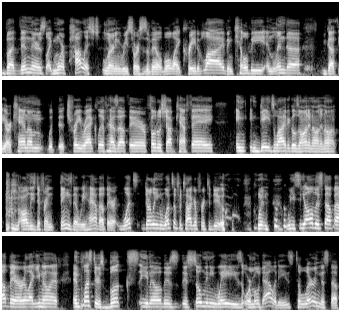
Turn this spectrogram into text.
But then there's like more polished learning resources available, like Creative Live and Kelby and Lynda. You've got the Arcanum with the Trey Ratcliff has out there, Photoshop Cafe, En- Engage Live. It goes on and on and on. All these different things that we have out there. What's Darlene? What's a photographer to do when we see all this stuff out there? We're like, you know what? And plus, there's books. You know, there's there's so many ways or modalities to learn this stuff.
